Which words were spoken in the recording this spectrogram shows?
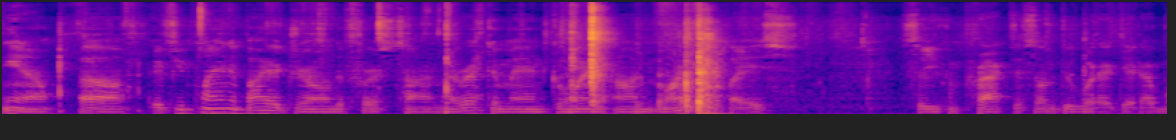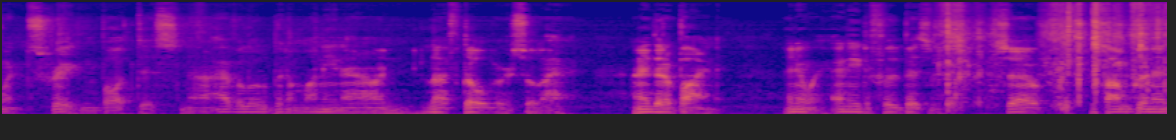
you know, uh, if you plan to buy a drone the first time, I recommend going on Marketplace so you can practice. Don't do what I did. I went straight and bought this. Now I have a little bit of money now and left over, so I, I ended up buying it. Anyway, I need it for the business. So if I'm gonna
